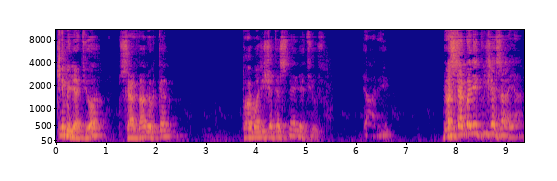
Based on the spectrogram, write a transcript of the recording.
kim iletiyor? Serdar Öktem torbacı çetesine iletiyor. Yani göstermelik bir ceza ya.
